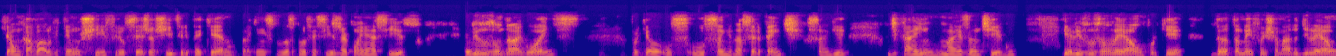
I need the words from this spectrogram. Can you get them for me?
que é um cavalo que tem um chifre, ou seja, chifre pequeno, para quem estuda as profecias já conhece isso. Eles usam dragões, porque é o, o sangue da serpente, o sangue de Caim, mais antigo. E eles usam leão, porque Dan também foi chamado de leão.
